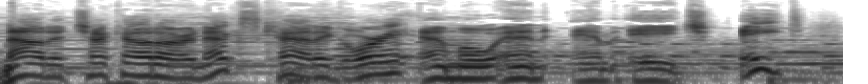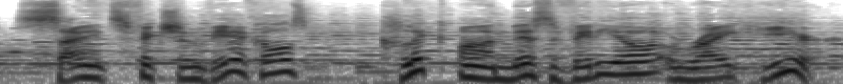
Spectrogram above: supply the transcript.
Now to check out our next category, MONMH8, Science Fiction Vehicles, click on this video right here.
